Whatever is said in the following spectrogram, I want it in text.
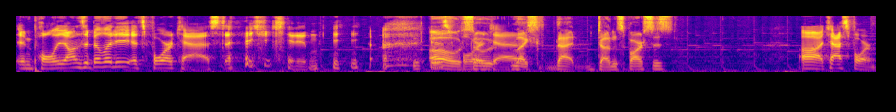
Empoleon's ability. It's forecast. Are you kidding me? Oh, so like that Dunsparce's uh, Castform,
